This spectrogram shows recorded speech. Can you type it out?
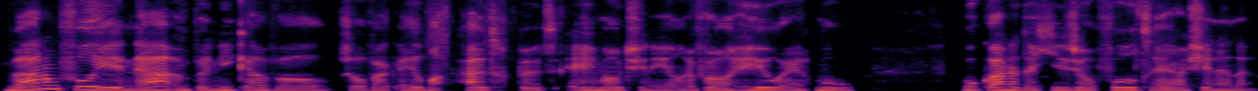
Waarom voel je je na een paniekaanval zo vaak helemaal uitgeput, emotioneel en vooral heel erg moe? Hoe kan het dat je je zo voelt hè, als je een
